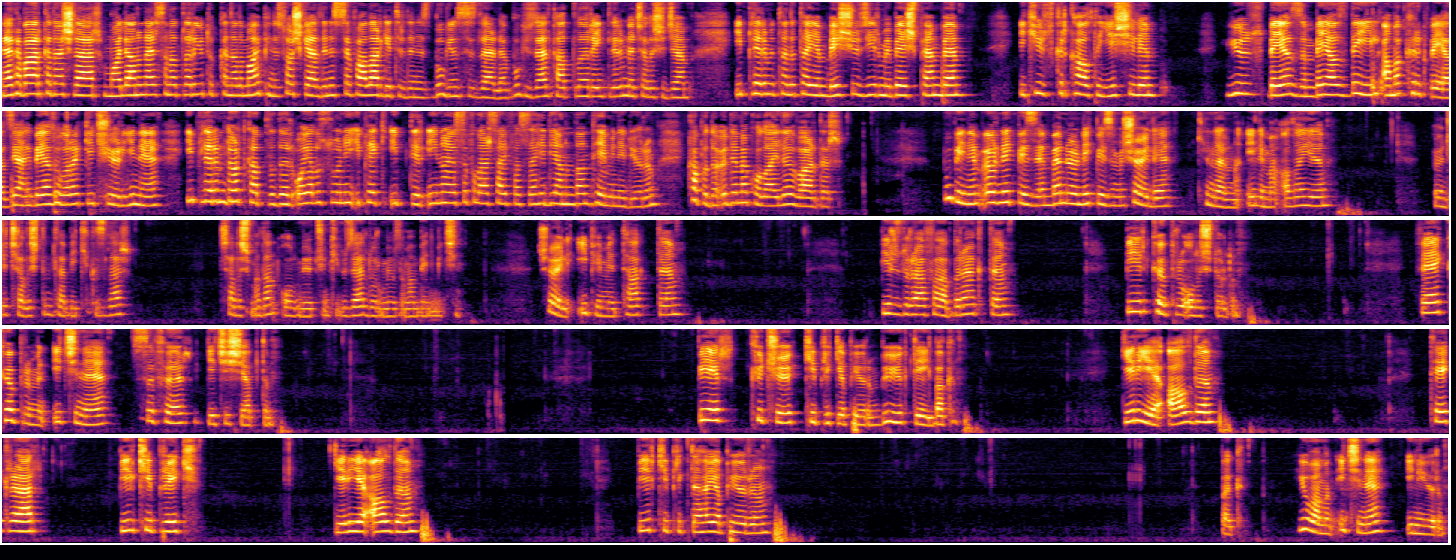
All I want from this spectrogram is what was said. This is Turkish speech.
Merhaba arkadaşlar. Mualla'nın El Sanatları YouTube kanalıma hepiniz hoş geldiniz. Sefalar getirdiniz. Bugün sizlerle bu güzel tatlı renklerimle çalışacağım. İplerimi tanıtayım. 525 pembe, 246 yeşilim, 100 beyazım. Beyaz değil ama kırık beyaz. Yani beyaz olarak geçiyor yine. İplerim 4 katlıdır. Oyalı suni ipek iptir. İğne sıfırlar sayfası Hediye Hanım'dan temin ediyorum. Kapıda ödeme kolaylığı vardır. Bu benim örnek bezim. Ben örnek bezimi şöyle kenarına elime alayım. Önce çalıştım tabii ki kızlar. Çalışmadan olmuyor çünkü güzel durmuyor o zaman benim için. Şöyle ipimi taktım. Bir zürafa bıraktım. Bir köprü oluşturdum ve köprümün içine sıfır geçiş yaptım. Bir küçük kiprik yapıyorum. Büyük değil bakın. Geriye aldım. Tekrar bir kiprik geriye aldım bir kiprik daha yapıyorum. Bakın yuvamın içine iniyorum.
